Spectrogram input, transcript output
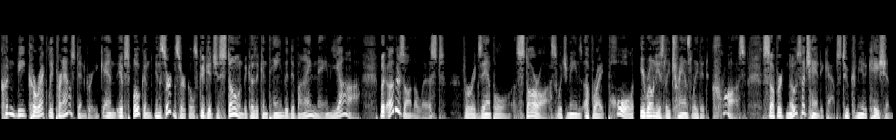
couldn't be correctly pronounced in Greek, and if spoken in certain circles could get you stoned because it contained the divine name Yah. But others on the list for example, stauros, which means upright pole, erroneously translated cross, suffered no such handicaps to communication.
